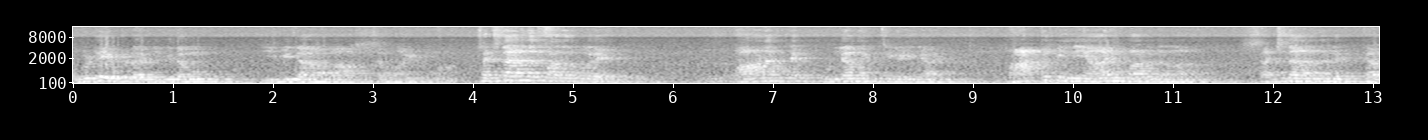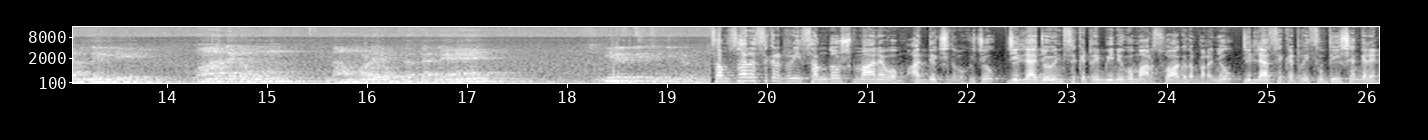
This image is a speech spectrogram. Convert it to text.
ഇവിടെയുള്ള ജീവിതം ജീവിതാവാസമായിട്ട് മാറും. സച്ചിദാനന്ദൻ പറഞ്ഞതുപോലെ പാണന്റെ കുലമറ്റ് കഴിഞ്ഞാൽ പാട്ട് പിന്നെ ആരും പാടുമെന്ന സച്ചിദാനന്ദന്റെ കവിതയിലെ വാചകവും നമ്മളെയൊക്കെ തന്നെ ചിന്തിക്കണം സംസ്ഥാന സെക്രട്ടറി സന്തോഷ് മാനവും അധ്യക്ഷത വഹിച്ചു. ജില്ലാ ജോയിന്റ് സെക്രട്ടറി വിനുകുമാർ സ്വാഗതം പറഞ്ഞു. ജില്ലാ സെക്രട്ടറി സുധീഷ് ശങ്കരൻ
